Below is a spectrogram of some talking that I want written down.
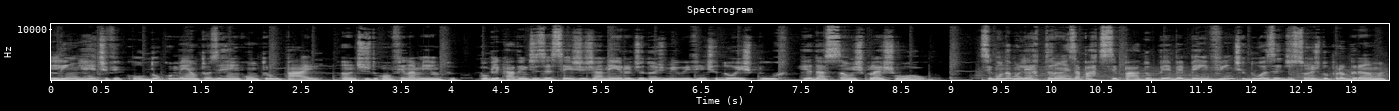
Lin retificou documentos e reencontrou o pai antes do confinamento. Publicado em 16 de janeiro de 2022 por Redação Splash Wall. Segunda mulher trans a participar do BBB em 22 edições do programa,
